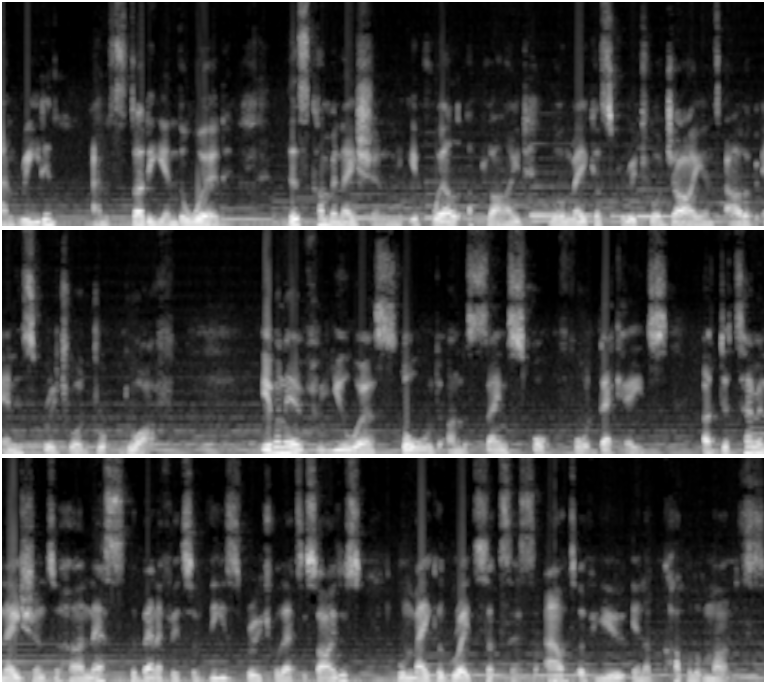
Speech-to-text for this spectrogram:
and reading and studying the Word. This combination, if well applied, will make a spiritual giant out of any spiritual dwarf. Even if you were stored on the same spot for decades, a determination to harness the benefits of these spiritual exercises will make a great success out of you in a couple of months.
